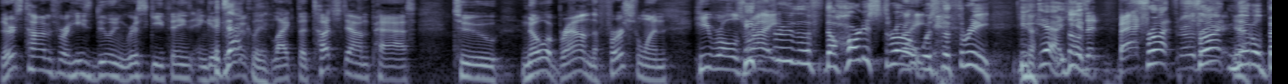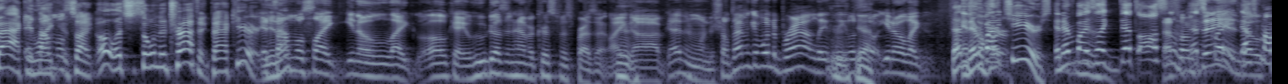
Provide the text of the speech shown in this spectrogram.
There's times where he's doing risky things and gets away with Exactly. it. like the touchdown pass to Noah Brown, the first one. He rolls He right. threw the the hardest throw Right. was the three. He, yeah, He he, throws it back, front, front, there. middle, back, and It's like almost- it's like, oh, let's just throw in the traffic back here. It's you know? almost like you know, like okay, who doesn't have a Christmas present? Like, Yeah. uh, I've given one to Schultz. I haven't given one to Brown lately. Let's Yeah. go, you know, like That and everybody hard- cheers, and everybody's like, "That's awesome. That's what I'm that's saying, great. That's my."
